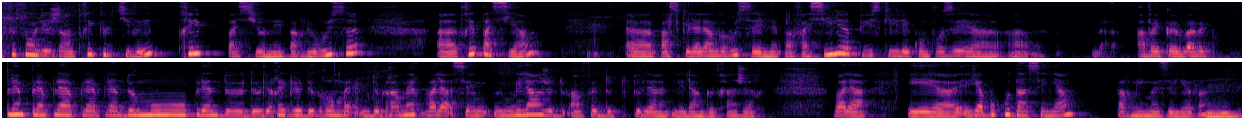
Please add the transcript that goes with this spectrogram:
ce sont les gens très cultivés, très passionnés par le russe. Euh, très patient, euh, parce que la langue russe, elle n'est pas facile, puisqu'il est composé euh, avec, avec plein, plein, plein, plein, plein de mots, plein de, de règles de, grammaire. De grammaire. Voilà, c'est un mélange en fait de toutes les, langues étrangères. Voilà. Et il y a beaucoup d'enseignants parmi mes élèves. Mm.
